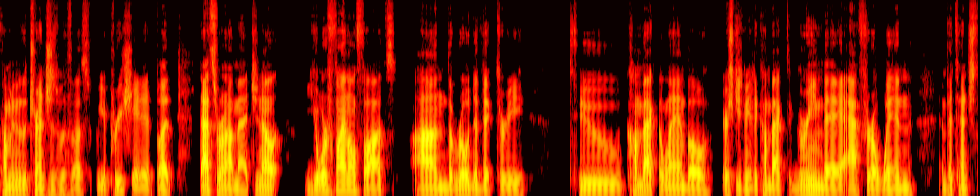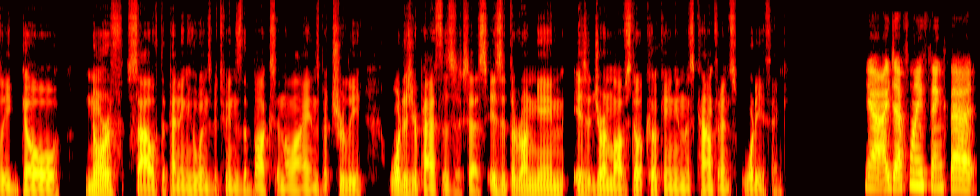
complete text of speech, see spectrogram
coming into the trenches with us. We appreciate it, but that's where I'm at. You know, your final thoughts on the road to victory to come back to Lambeau, or excuse me, to come back to Green Bay after a win and potentially go north, south, depending who wins between the Bucs and the Lions. But truly, what is your path to success? Is it the run game? Is it Jordan Love still cooking in this confidence? What do you think? Yeah, I definitely think that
